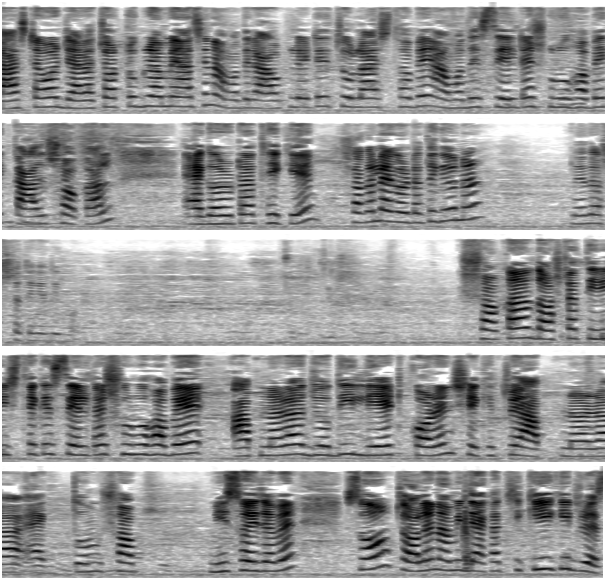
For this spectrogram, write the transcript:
লাস্ট আওয়ার যারা চট্টগ্রামে আছেন, আমাদের আউটলেটে চলে আসতে হবে। আমাদের সেলটা শুরু হবে কাল সকাল এগারোটা থেকে। সকাল এগারোটা থেকেও না? দশটা থেকে দিব। সকাল দশটা তিরিশ থেকে সেলটা শুরু হবে। আপনারা যদি লেট করেন, সেক্ষেত্রে আপনারা একদম সব মিস হয়ে যাবে। সো চলেন, আমি দেখাচ্ছি কি কি ড্রেস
